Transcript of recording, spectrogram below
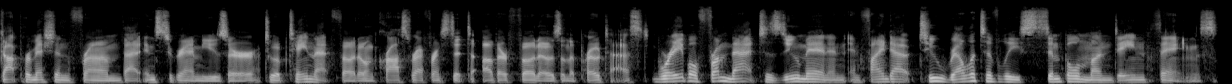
got permission from that Instagram user to obtain that photo and cross referenced it to other photos in the protest. We're able from that to zoom in and, and find out two relatively simple, mundane things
